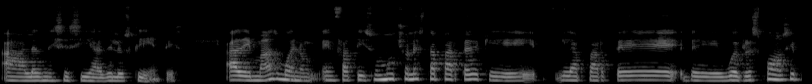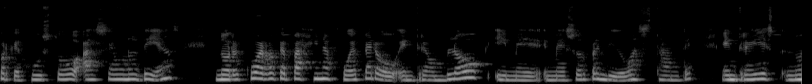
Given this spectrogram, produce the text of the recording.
a las necesidades de los clientes. Además, bueno, enfatizo mucho en esta parte de que la parte de web responsive, porque justo hace unos días, no recuerdo qué página fue, pero entré a un blog y me, me he sorprendido bastante. Entré y no,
